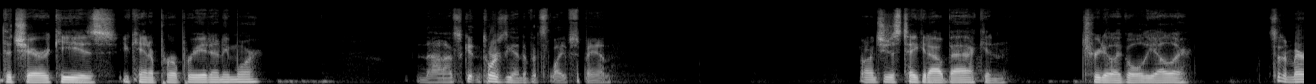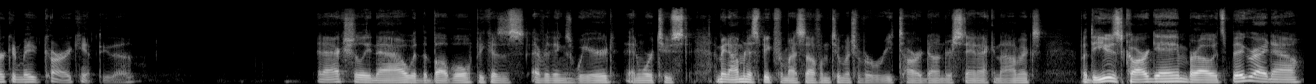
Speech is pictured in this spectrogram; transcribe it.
the Cherokee is you can't appropriate anymore. Nah, it's getting towards the end of its lifespan. Why don't you just take it out back and treat it like old Yeller? It's an American-made car. I can't do that. And actually, now with the bubble, because everything's weird and we're too. St- I mean, I'm going to speak for myself. I'm too much of a retard to understand economics. But the used car game, bro, it's big right now.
